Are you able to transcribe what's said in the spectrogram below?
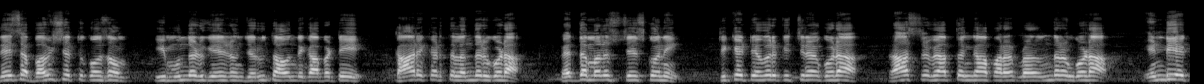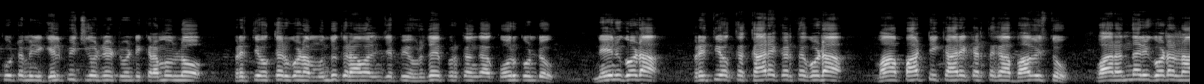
దేశ భవిష్యత్తు కోసం ఈ ముందడుగు వేయడం జరుగుతూ ఉంది కాబట్టి కార్యకర్తలందరూ కూడా పెద్ద మనసు చేసుకొని టికెట్ ఎవరికి ఇచ్చినా కూడా రాష్ట్ర వ్యాప్తంగా పర- మనందరం కూడా ఎన్డీఏ కూటమిని గెలిపించుకునేటువంటి క్రమంలో ప్రతి ఒక్కరు కూడా ముందుకు రావాలని చెప్పి హృదయపూర్వకంగా కోరుకుంటూ నేను కూడా ప్రతి ఒక్క కార్యకర్త కూడా మా పార్టీ కార్యకర్తగా భావిస్తూ వారందరి కూడా నా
